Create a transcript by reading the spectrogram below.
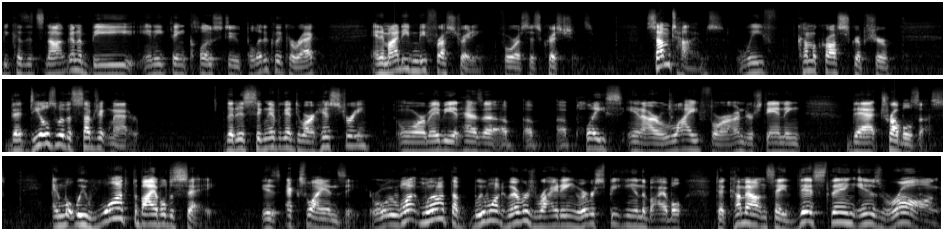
because it's not going to be anything close to politically correct, and it might even be frustrating for us as Christians. Sometimes we come across scripture that deals with a subject matter that is significant to our history, or maybe it has a, a, a place in our life or our understanding that troubles us. And what we want the Bible to say is X, Y, and Z. Or we want we want the we want whoever's writing, whoever's speaking in the Bible to come out and say this thing is wrong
